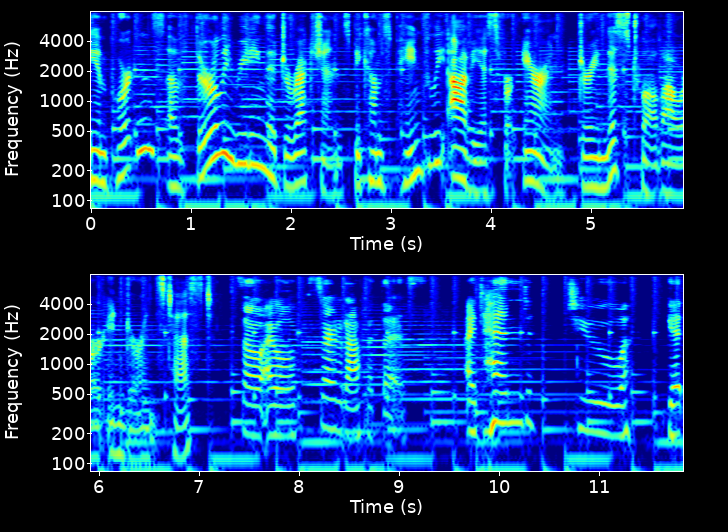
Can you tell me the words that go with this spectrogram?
The importance of thoroughly reading the directions becomes painfully obvious for Aaron during this 12 hour endurance test. So I will start it off with this. I tend to get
